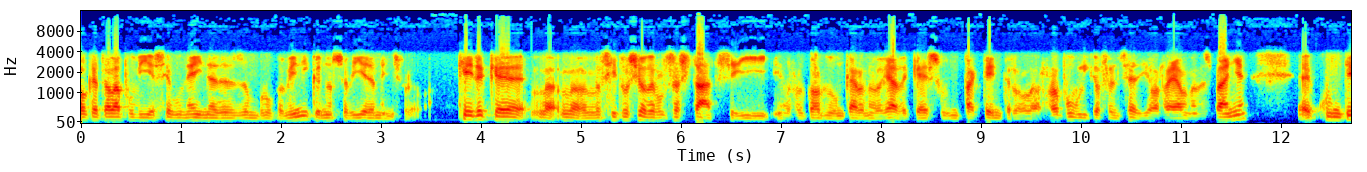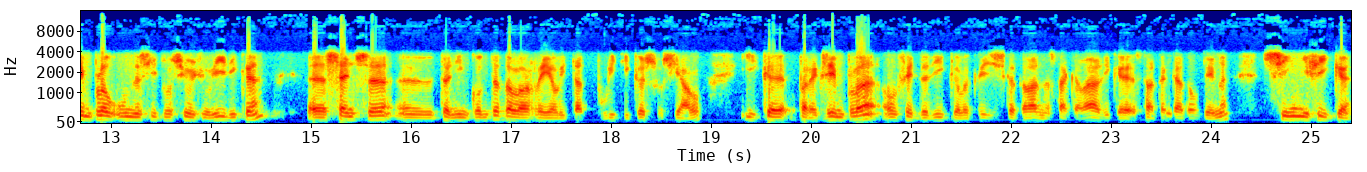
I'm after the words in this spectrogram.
el català podia ser una eina de desenvolupament i que no s'havia de menysprear. Queda que la, la, la situació dels estats, i, i recordo encara una vegada que és un pacte entre la República Francesa i el Real d'Espanya, eh, contempla una situació jurídica eh, sense eh, tenir en compte de la realitat política social i que, per exemple, el fet de dir que la crisi catalana està acabada i que està tancat el tema significa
